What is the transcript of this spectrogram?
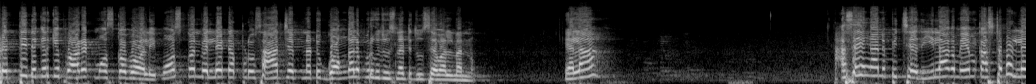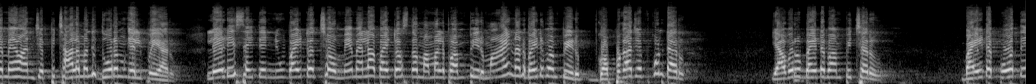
ప్రతి దగ్గరికి ప్రోడక్ట్ మోసుకోపోవాలి మోసుకొని వెళ్ళేటప్పుడు సార్ చెప్పినట్టు గొంగల పురుగు చూసినట్టు చూసేవాళ్ళు నన్ను. ఎలా? అసహ్యంగా అనిపించేది. ఇలాగ మేము కష్టపడలేమేమో అని చెప్పి చాలామంది దూరం వెళ్ళిపోయారు. లేడీస్ అయితే నువ్వు బయట వచ్చావు మేము ఎలా బయట వస్తాం మమ్మల్ని పంపిరు. మా ఆయన నన్ను బయట పంపిరు. గొప్పగా చెప్పుకుంటారు. ఎవరు బయట పంపించరు. బయట పోతే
